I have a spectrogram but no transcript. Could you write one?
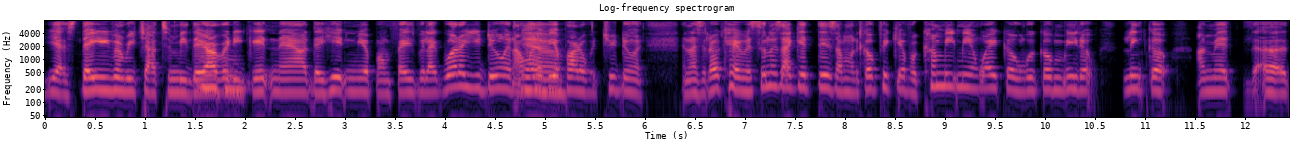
Yes, they even reach out to me. They're already Mhm. getting out. They hitting me up on Facebook, like, "What are you doing? I want to be a part of what you're doing." And I said, "Okay, well, as soon as I get this, I'm gonna go pick you up or come meet me in Waco, and we'll go meet up, link up." I met uh,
